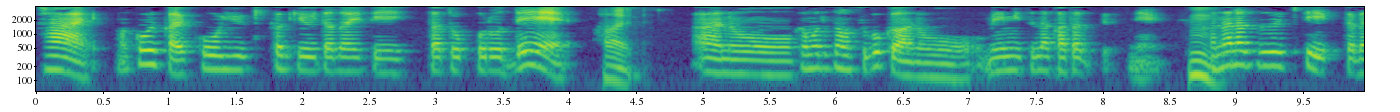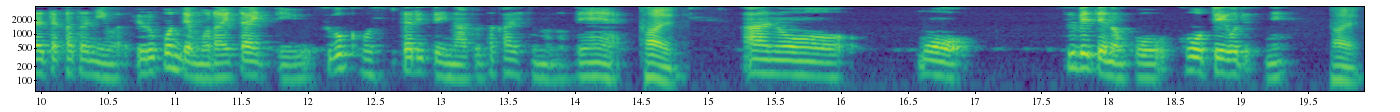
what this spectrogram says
はい。まあ、今回こういうきっかけをいただいていったところで、はい。あの、岡本さんはすごくあの、綿密な方でですね、うん。必ず来ていただいた方には喜んでもらいたいっていう、すごくホスピタリティの温かい人なので、はい。あの、もう、すべてのこう、工程をですね、はい。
